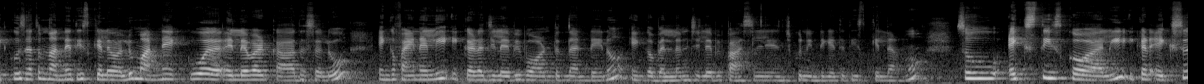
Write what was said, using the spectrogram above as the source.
ఎక్కువ శాతం నన్నే తీసుకెళ్ళేవాళ్ళు మా అన్న ఎక్కువ వెళ్ళేవాడు కాదు అసలు. ఇంకా ఫైనల్లీ ఇక్కడ జిలేబీ బాగుంటుందంటేను ఇంకా బెల్లం జిలేబీ పార్సల్ చేయించుకుని ఇంటికి అయితే తీసుకెళ్ళాము. సో ఎగ్స్ తీసుకోవాలి. ఇక్కడ ఎగ్స్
